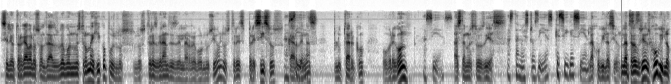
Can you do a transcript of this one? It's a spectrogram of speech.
se le otorgaba a los soldados. Luego en nuestro México, pues los, los tres grandes de la revolución, los tres precisos, Cárdenas, Plutarco, Obregón. Así es. Hasta nuestros días. Hasta nuestros días, que sigue siendo. La jubilación. La traducción es júbilo.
